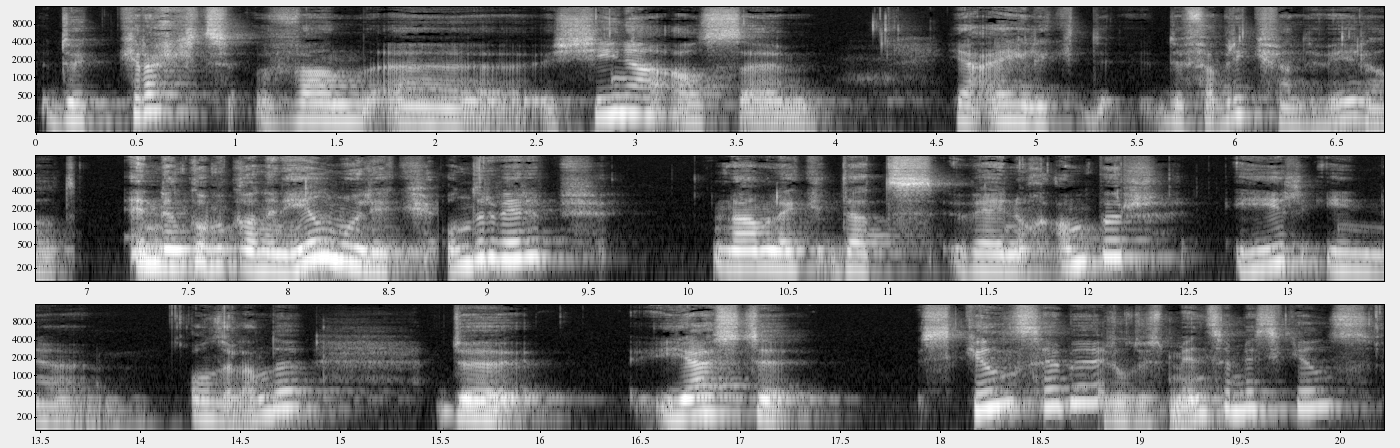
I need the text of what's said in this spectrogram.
de kracht van uh, China als uh, ja, eigenlijk de, fabriek van de wereld. En dan kom ik aan een heel moeilijk onderwerp, namelijk dat wij nog amper hier in uh, onze landen de juiste skills hebben, ik bedoel dus mensen met skills,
